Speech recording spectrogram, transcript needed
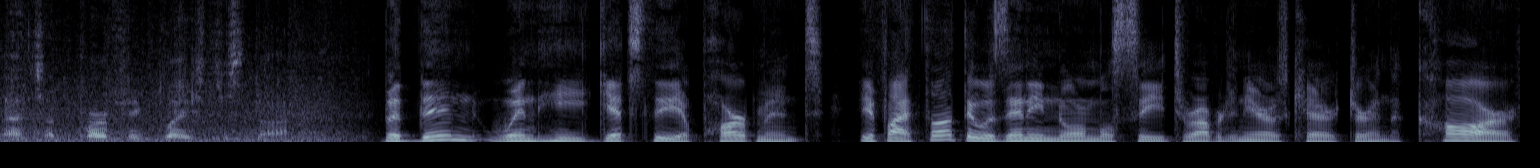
That's a perfect place to start. But then when he gets to the apartment, if I thought there was any normalcy to Robert De Niro's character in the car,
